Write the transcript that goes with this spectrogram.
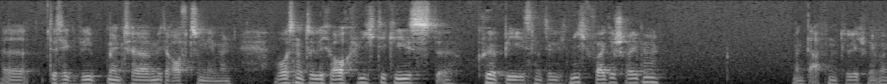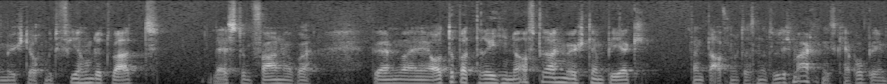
das Equipment äh, mit raufzunehmen. Was natürlich auch wichtig ist, äh, QRP ist natürlich nicht vorgeschrieben. Man darf natürlich, wenn man möchte, auch mit 400 Watt Leistung fahren, aber wenn man eine Autobatterie hinauftragen möchte am Berg, dann darf man das natürlich machen, ist kein Problem.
